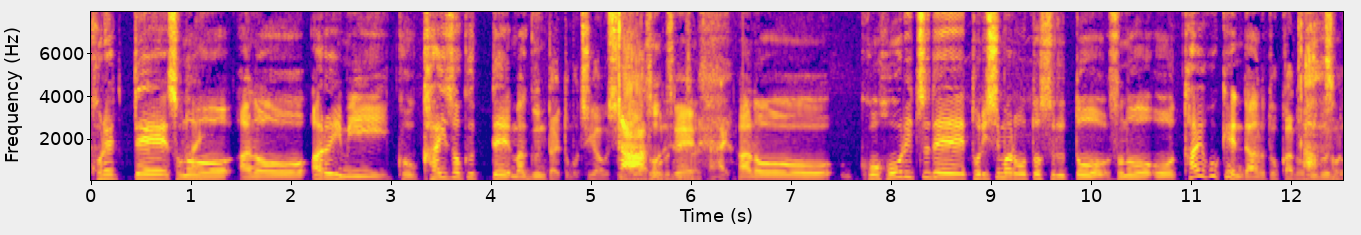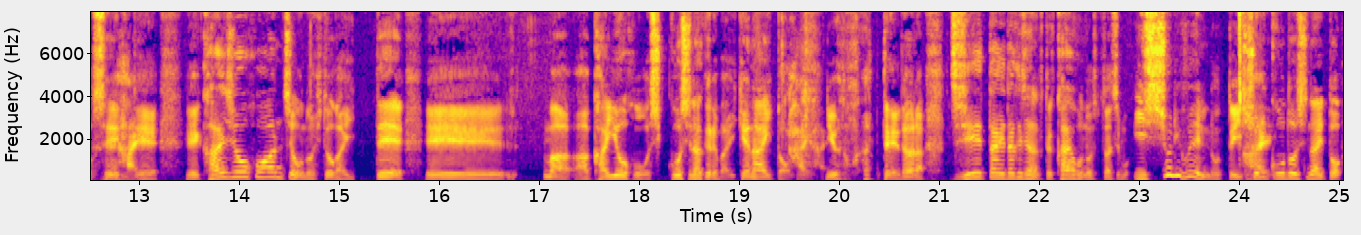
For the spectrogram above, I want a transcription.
これって、その、はい、あの、ある意味、こう、海賊って、まあ、軍隊とも違うし、あそうですね。はい、あの、こう、法律で取り締まろうとすると、その、逮捕権であるとかの部分の整理で、で、ね。はい、えー、海上保安庁の人が行って、えー、まあ、海洋法を執行しなければいけないというのがあって、はいはい、だから自衛隊だけじゃなくて海保の人たちも一緒に船に乗って一緒に行動しないと、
